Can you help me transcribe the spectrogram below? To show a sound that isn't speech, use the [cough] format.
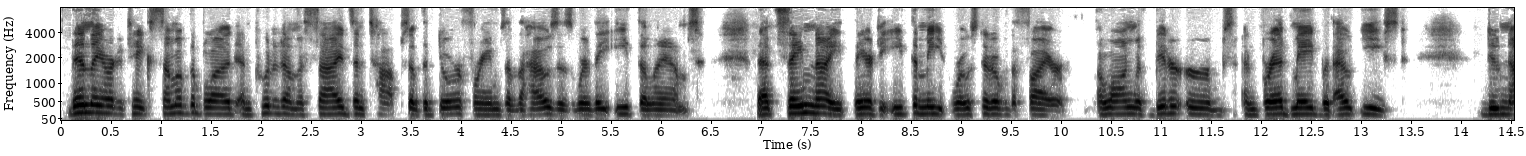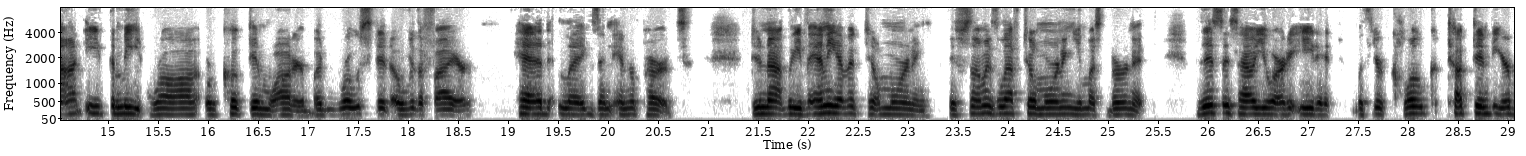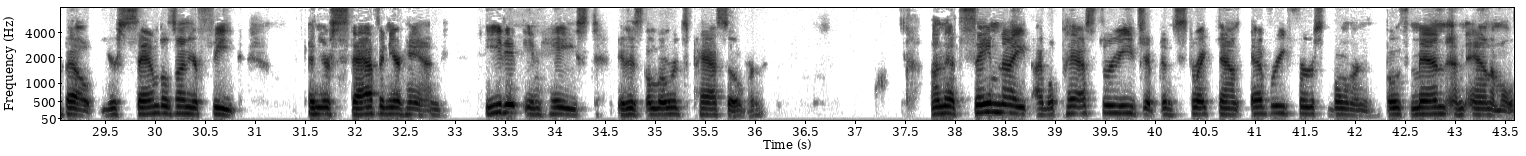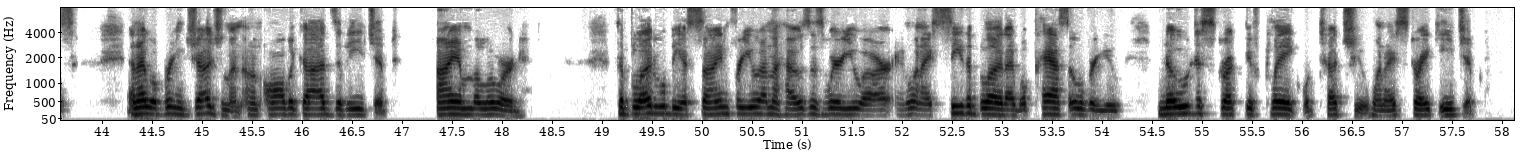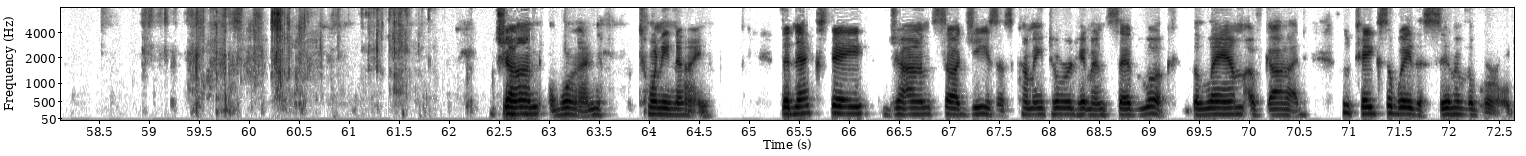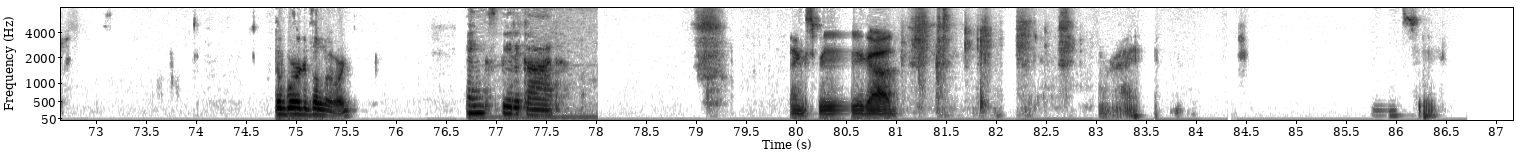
Then they are to take some of the blood and put it on the sides and tops of the door frames of the houses where they eat the lambs. That same night, they are to eat the meat roasted over the fire, along with bitter herbs and bread made without yeast. Do not eat the meat raw or cooked in water, but roast it over the fire, head, legs, and inner parts. Do not leave any of it till morning. If some is left till morning, you must burn it. This is how you are to eat it with your cloak tucked into your belt, your sandals on your feet, and your staff in your hand. Eat it in haste. It is the Lord's Passover. On that same night, I will pass through Egypt and strike down every firstborn, both men and animals, and I will bring judgment on all the gods of Egypt. I am the Lord. The blood will be a sign for you on the houses where you are, and when I see the blood, I will pass over you. No destructive plague will touch you when I strike Egypt. John 1 29. The next day, John saw Jesus coming toward him and said, Look, the Lamb of God who takes away the sin of the world. The word of the Lord. Thanks be to God. Thanks be to God. All right. Let's see.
